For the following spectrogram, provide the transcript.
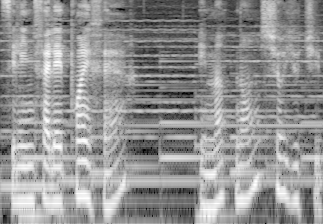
célinefallet.fr et maintenant sur YouTube.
